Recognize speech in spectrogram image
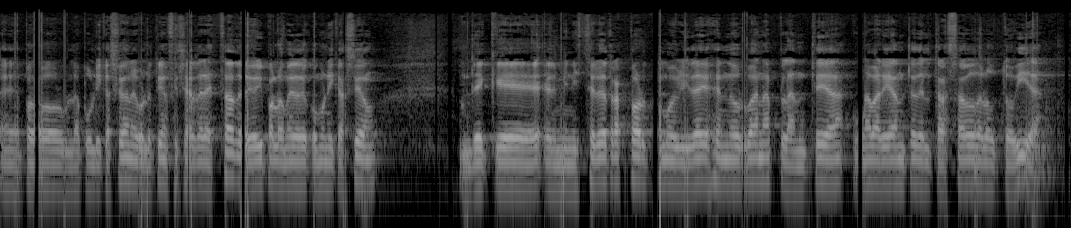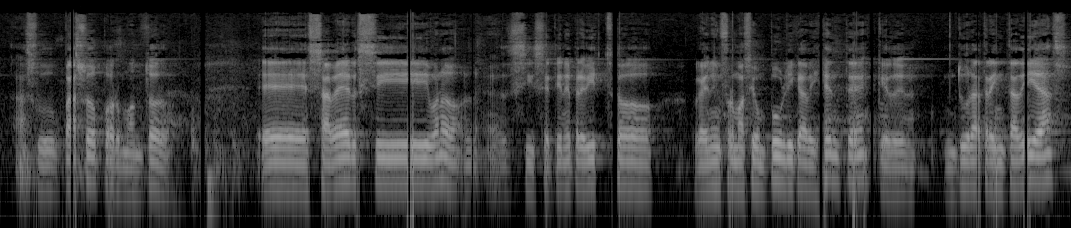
eh, por la publicación en el Boletín Oficial del Estado y hoy por los medios de comunicación de que el Ministerio de Transporte, Movilidad y Agenda Urbana plantea una variante del trazado de la autovía a su paso por Montoro. Eh, saber si, bueno, si se tiene previsto, porque hay una información pública vigente que dura 30 días,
